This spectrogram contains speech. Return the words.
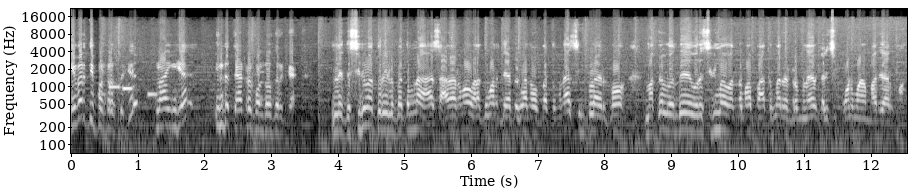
நிவர்த்தி பண்ணுறதுக்கு நான் இங்கே இந்த தேட்டர் கொண்டு வந்திருக்கேன். இல்லை இந்த சினிமா துறையில் பார்த்தோம்னா சாதாரணமாக வழக்கமான தேட்டர்லாம் நம்ம பார்த்தோம்னா சிம்பிளாக இருக்கும். மக்கள் வந்து ஒரு சினிமா வந்தோமா பார்த்தோமா ரெண்டரை மணி நேரம் கழித்து போனோமா மாதிரி தான் இருக்கும்.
